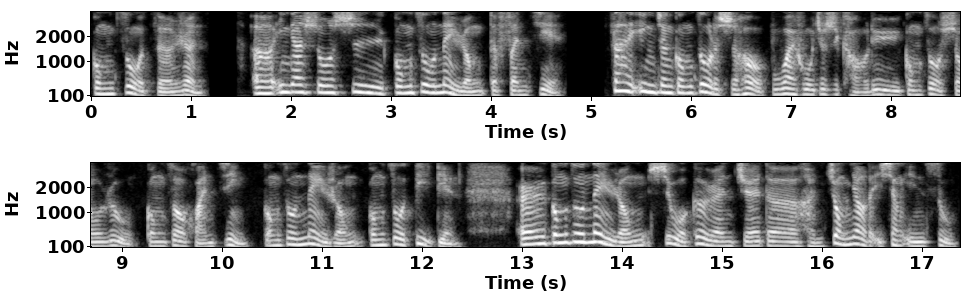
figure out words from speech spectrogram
工作责任。呃，应该说是工作内容的分界。在应征工作的时候，不外乎就是考虑工作收入、工作环境、工作内容、工作地点。而工作内容是我个人觉得很重要的一项因素。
